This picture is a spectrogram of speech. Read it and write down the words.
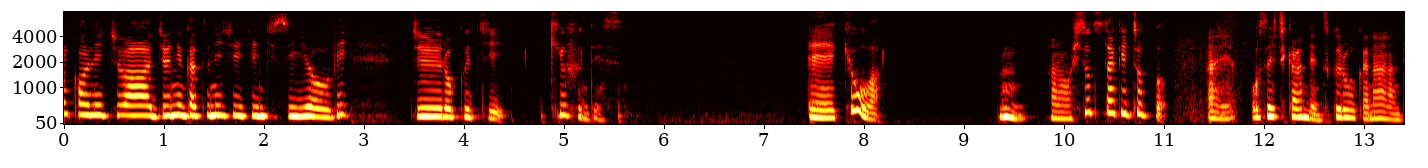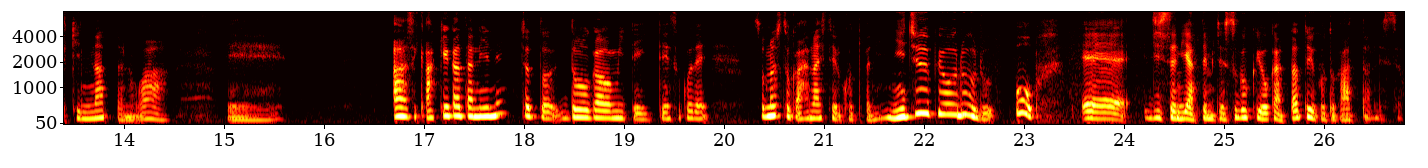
はい、こんにちは。12月21日水曜日16時9分です。えー今日はうんあの一つだけちょっと、えーおせち関連作ろうかななんて気になったのは、えーあ明け方にねちょっと動画を見ていてそこでその人が話してる言葉に20秒ルールを、えー実際にやってみてすごく良かったということがあったんですよ。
